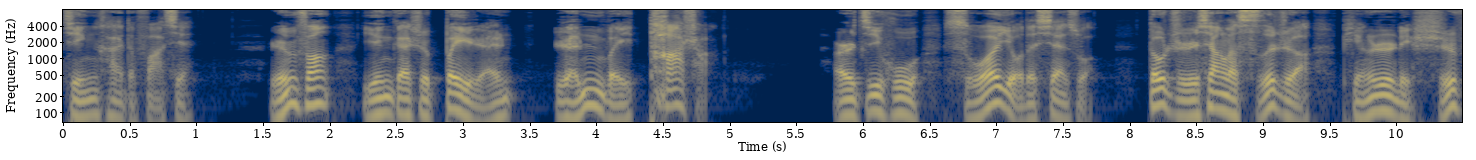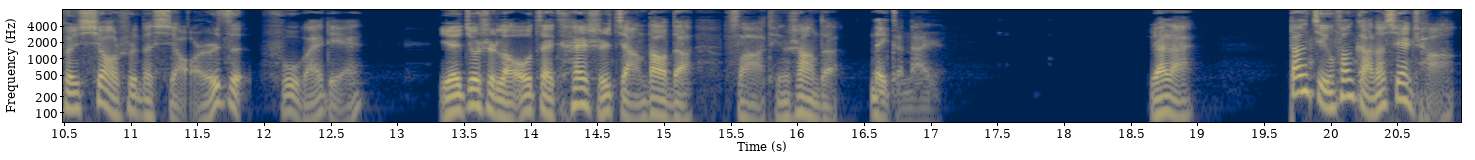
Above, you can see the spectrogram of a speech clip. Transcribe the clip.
惊骇的发现，任芳应该是被人。人为他杀，而几乎所有的线索都指向了死者平日里十分孝顺的小儿子傅白莲，也就是老欧在开始讲到的法庭上的那个男人。原来，当警方赶到现场，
